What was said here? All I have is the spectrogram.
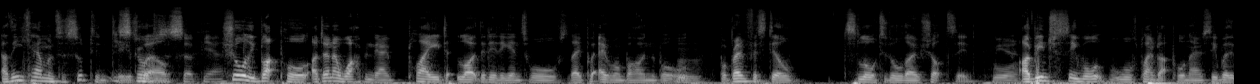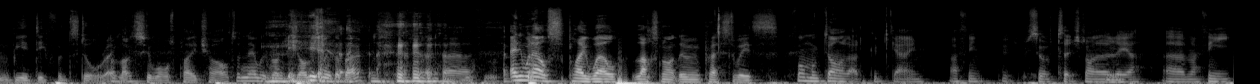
I think he came on as a sub, didn't He he, as well? as a sub, yeah. Surely Blackpool, I don't know what happened now, played like they did against Wolves. They put everyone behind the ball. Mm. But Brentford still slaughtered all those shots in. Yeah. I'd be interested to see Wol- Wolves playing Blackpool now and see whether it would be a different story. I'd like to see Wolves play Charlton now with Roger Johnson at the back. Uh, anyone else play well last night they were impressed with? Paul McDonald had a good game. I think it sort of touched on Mm. earlier. Um, I think he,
